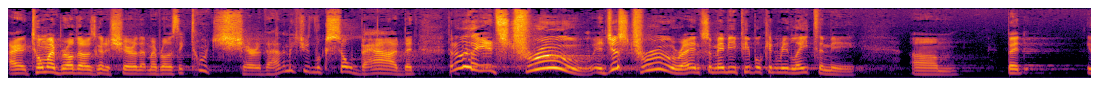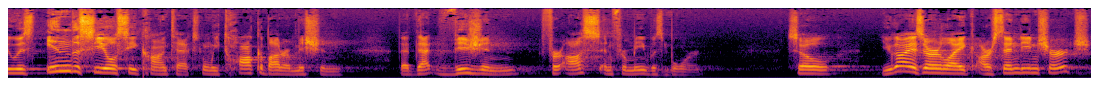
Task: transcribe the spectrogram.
i told my brother I was going to share that. My brother's like, don't share that. That makes you look so bad. But, but I was like, it's true. It's just true, right? And so maybe people can relate to me. Um, but it was in the CLC context when we talk about our mission that that vision for us and for me was born. So you guys are like our sending church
